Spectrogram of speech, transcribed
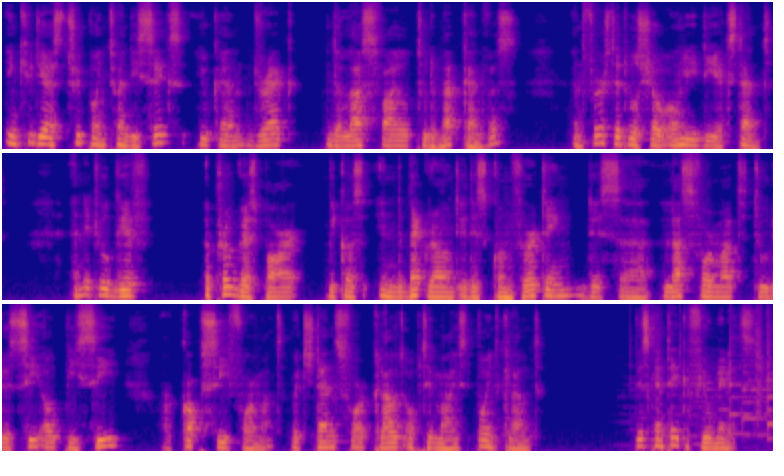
In QGIS 3.26 you can drag the LAZ file to the map canvas and first it will show only the extent and it will give a progress bar because in the background it is converting this uh, LAZ format to the COPC or COPC format, which stands for Cloud Optimized Point Cloud. This can take a few minutes.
